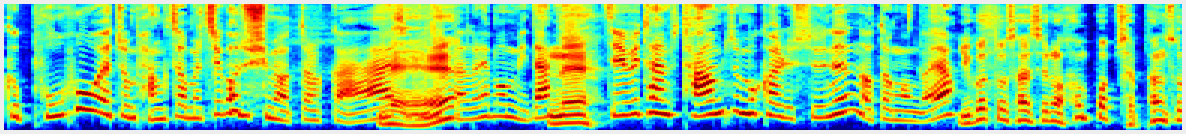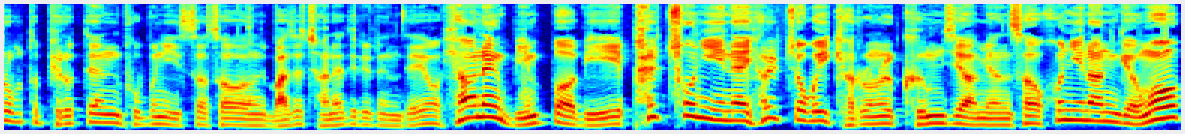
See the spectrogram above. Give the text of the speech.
그 보호에 좀 방점을 찍어주시면 어떨까 네. 싶은 생각을 해봅니다. 네. 제비타임스 다음 주목할 뉴스는 어떤 건가요? 이것도 사실은 헌법재판소로부터 비롯된 부분이 있어서 마저 전해드리는데요. 현행 민법이 8촌 이내 혈족의 결혼을 금지하면서 혼인한 경우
